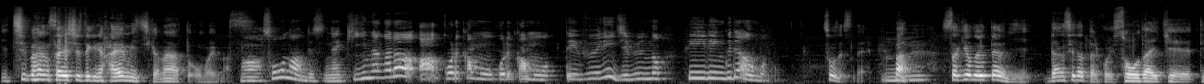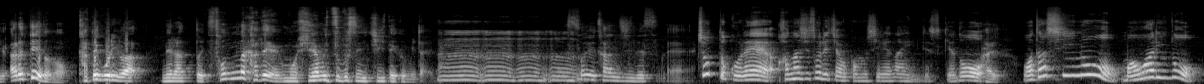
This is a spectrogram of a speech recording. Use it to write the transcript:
一番最終的に早道かなと思います。ああそうなんですね。聞きながらあこれかもこれかもっていう風に自分のフィーリングで合うもの。そうですね、うん。まあ先ほど言ったように男性だったらこういう壮大系っていうある程度のカテゴリーは狙っといてその中でもうしらみつぶしに聞いていくみたいな、うんうんうんうんそういう感じですね。ちょっとこれ話それちゃうかもしれないんですけど、はい。私の周りの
